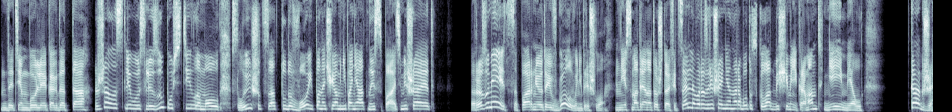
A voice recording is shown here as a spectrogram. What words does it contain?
Да тем более, когда та жалостливую слезу пустила, мол, слышится оттуда вой по ночам непонятный, спать мешает. Разумеется, парню это и в голову не пришло, несмотря на то, что официального разрешения на работу с кладбищами некромант не имел — как же,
